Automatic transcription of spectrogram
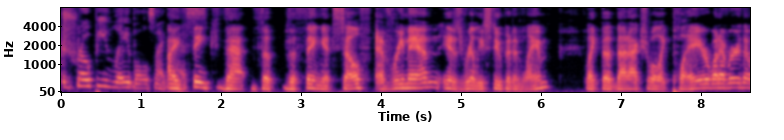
tropey labels. I guess I think that the the thing itself, everyman, is really stupid and lame. Like the that actual like play or whatever that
